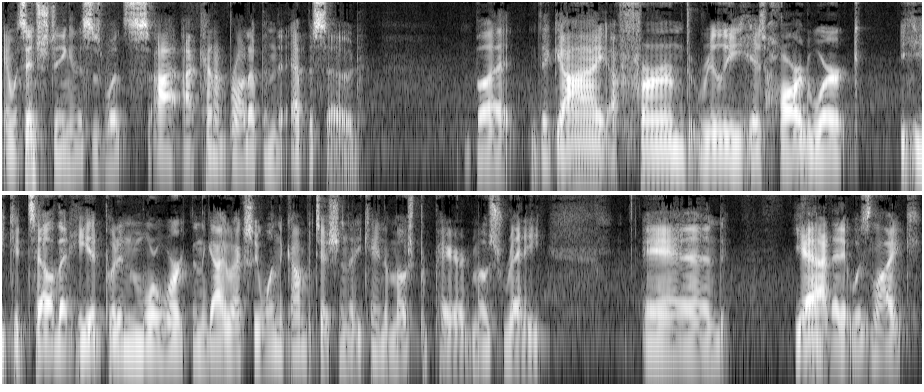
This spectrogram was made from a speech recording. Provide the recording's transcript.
and what's interesting, and this is what's I, I kind of brought up in the episode, but the guy affirmed really his hard work he could tell that he had put in more work than the guy who actually won the competition, that he came the most prepared, most ready. And yeah, that it was like,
